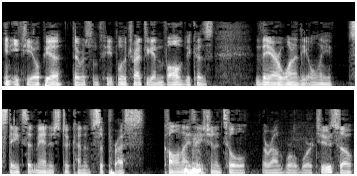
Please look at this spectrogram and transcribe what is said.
in Ethiopia, there were some people who tried to get involved because they are one of the only states that managed to kind of suppress colonization mm-hmm. until around World War II. So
